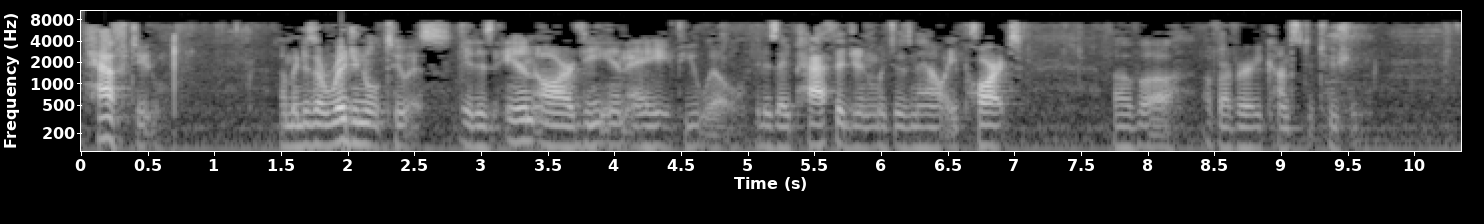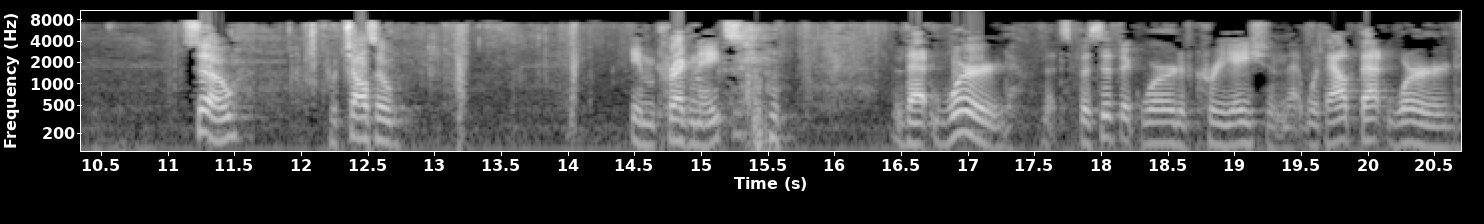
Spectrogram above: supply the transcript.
Have to. Um, it is original to us. It is in our DNA, if you will. It is a pathogen which is now a part of uh, of our very constitution. So, which also impregnates that word, that specific word of creation, that without that word,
